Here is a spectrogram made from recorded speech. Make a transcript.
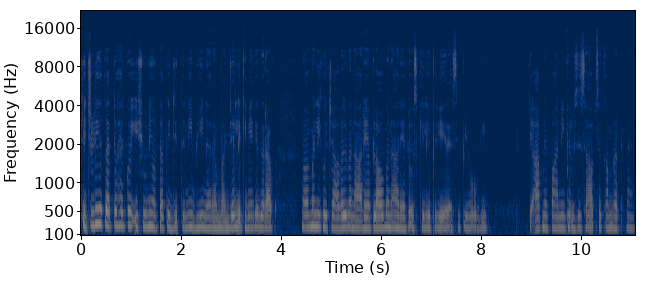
खिचड़ी का तो हर कोई इशू नहीं होता कि जितनी भी नरम बन जाए, लेकिन ये कि अगर आप नॉर्मली कोई चावल बना रहे हैं, पुलाव बना रहे हैं तो उसके लिए फिर ये रेसिपी होगी कि आपने पानी फिर उस हिसाब से कम रखना है।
